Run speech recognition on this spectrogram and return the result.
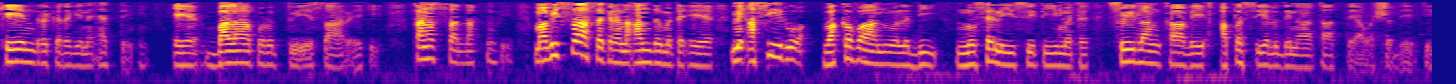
කේන්ද්‍ර කරගෙන ඇත්තෙමි. එය බලාපොරොත්තුවේ සාරයකි. කනස්සල්ලක් නොවේ. මා විශ්වාස කරන අන්දමට එය මේ අසීරු වකවානුවලදී නොසැලී සිටීමට ශ්‍රී ලංකාවේ අප සියලු දෙනාට අත්‍යවශ්‍ය දෙයකි.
